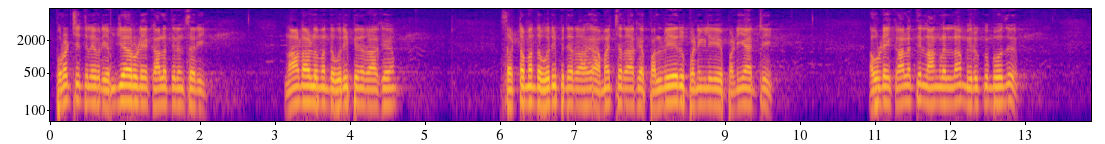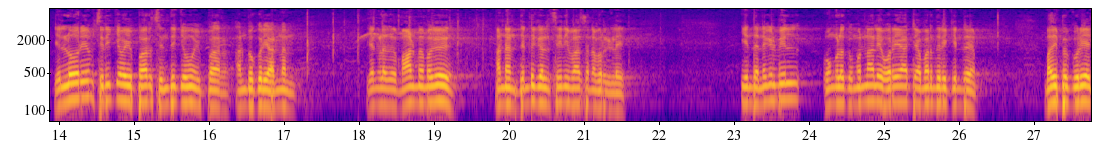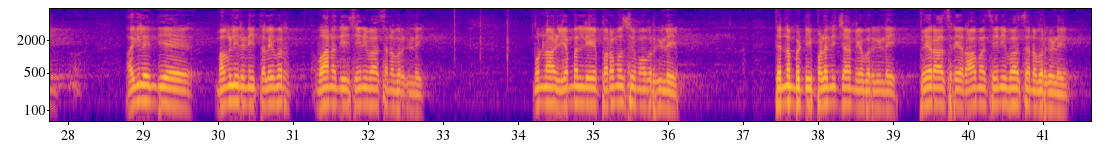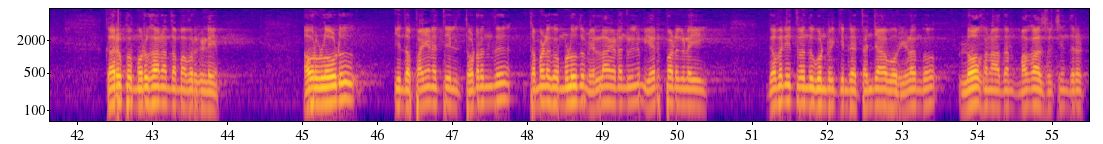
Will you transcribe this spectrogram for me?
புரட்சி தலைவர் எம்ஜிஆருடைய காலத்திலும் சரி நாடாளுமன்ற உறுப்பினராக சட்டமன்ற உறுப்பினராக அமைச்சராக பல்வேறு பணிகளிலே பணியாற்றி அவருடைய காலத்தில் நாங்கள் எல்லாம் இருக்கும்போது எல்லோரையும் சிரிக்க வைப்பார் சிந்திக்கவும் வைப்பார் அன்புக்குரிய அண்ணன் எங்களது மாண்புமிகு அண்ணன் திண்டுக்கல் சீனிவாசன் அவர்களே. இந்த நிகழ்வில் உங்களுக்கு முன்னாலே உரையாற்றி அமர்ந்திருக்கின்ற மதிப்புக்குரிய அகில இந்திய மகளிரணி தலைவர் வானதி சீனிவாசன் அவர்களே முன்னாள் எம்எல்ஏ பரமசிவம் அவர்களே தென்னம்பட்டி பழனிசாமி அவர்களே பேராசிரியர் ராம சீனிவாசன் அவர்களே கருப்பு முருகானந்தம் அவர்களே அவர்களோடு இந்த பயணத்தில் தொடர்ந்து தமிழகம் முழுவதும் எல்லா இடங்களிலும் ஏற்பாடுகளை கவனித்து வந்து கொண்டிருக்கின்ற தஞ்சாவூர் இளங்கோ லோகநாதன் மகா சுசீந்திரன்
